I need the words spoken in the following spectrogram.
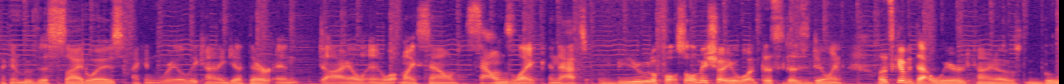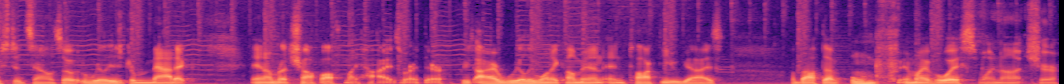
I can move this sideways. I can really kind of get there and dial in what my sound sounds like. And that's beautiful. So let me show you what this is doing. Let's give it that weird kind of boosted sound. So it really is dramatic and I'm gonna chop off my highs right there because I really wanna come in and talk to you guys about the oomph in my voice. Why not? Sure.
